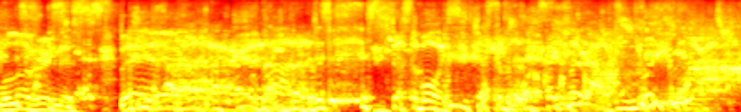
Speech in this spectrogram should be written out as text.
will love hearing this. no, no, just Just the boys. Just the boys. Clear out. Clear out.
